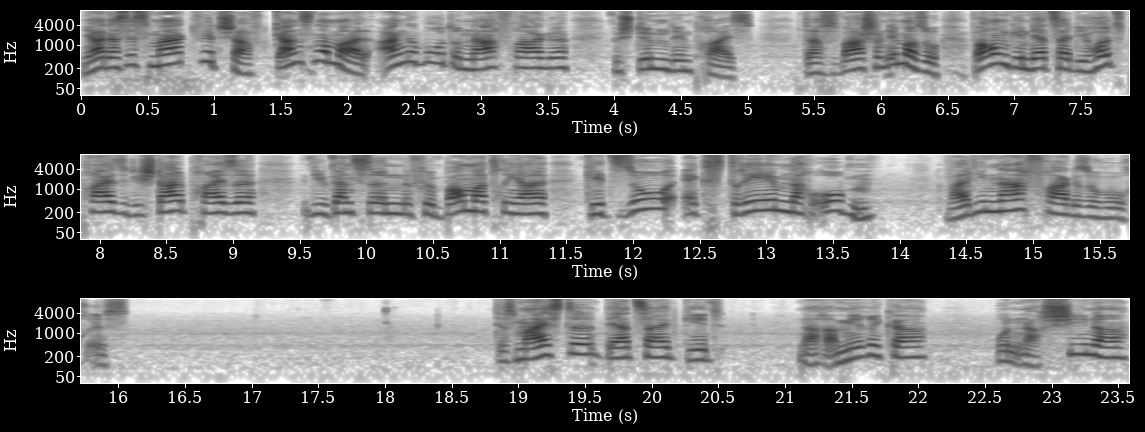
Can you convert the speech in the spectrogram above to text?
Ja, das ist Marktwirtschaft, ganz normal. Angebot und Nachfrage bestimmen den Preis. Das war schon immer so. Warum gehen derzeit die Holzpreise, die Stahlpreise, die ganzen für Baumaterial geht so extrem nach oben? Weil die Nachfrage so hoch ist. Das meiste derzeit geht nach Amerika und nach China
